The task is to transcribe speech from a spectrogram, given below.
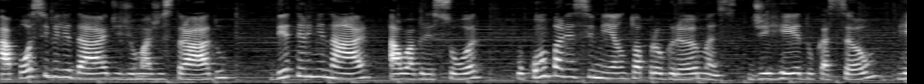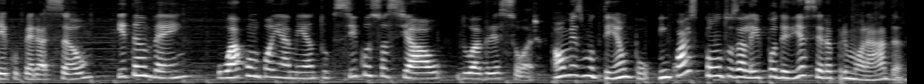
a possibilidade de o um magistrado determinar ao agressor o comparecimento a programas de reeducação, recuperação e também o acompanhamento psicossocial do agressor. Ao mesmo tempo, em quais pontos a lei poderia ser aprimorada?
